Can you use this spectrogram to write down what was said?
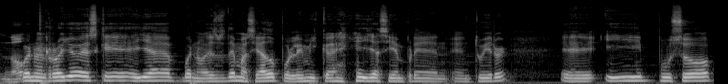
bueno, el rollo es que ella, bueno, es demasiado polémica ella siempre en, Twitter. Eh, y puso,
